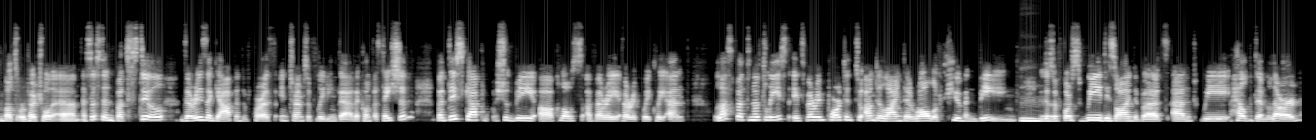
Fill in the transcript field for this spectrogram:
bots or virtual um, assistant. But still, there is a gap, and of course, in terms of leading the, the conversation. But this gap should be uh, closed uh, very, very quickly. And Last but not least, it's very important to underline the role of human being mm. because, of course, we design the bots and we help them learn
